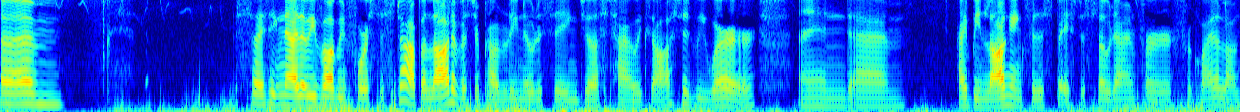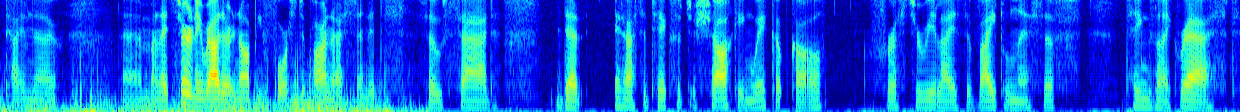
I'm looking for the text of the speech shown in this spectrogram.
so I think now that we've all been forced to stop, a lot of us are probably noticing just how exhausted we were, and um, I've been longing for the space to slow down for for quite a long time now, um, and I'd certainly rather it not be forced upon us. And it's so sad that it has to take such a shocking wake up call for us to realize the vitalness of things like rest.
